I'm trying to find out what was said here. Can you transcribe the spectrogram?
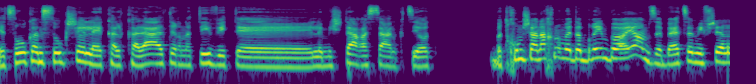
יצרו כאן סוג של כלכלה אלטרנטיבית למשטר הסנקציות. בתחום שאנחנו מדברים בו היום זה בעצם אפשר,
